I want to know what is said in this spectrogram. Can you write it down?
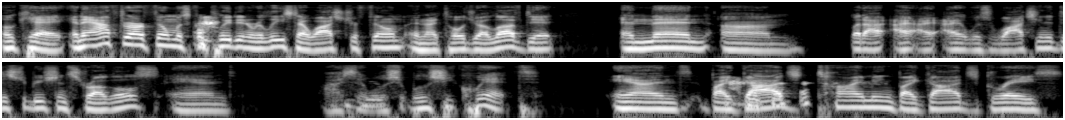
okay. And after our film was completed and released, I watched your film and I told you I loved it. And then, um, but I, I, I- I was watching the distribution struggles and I said, will she, will she quit? And by God's timing, by God's grace,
